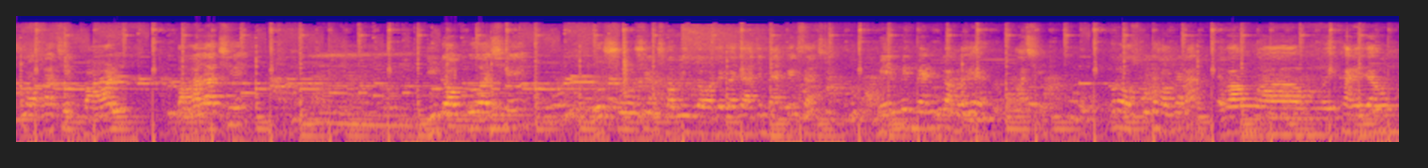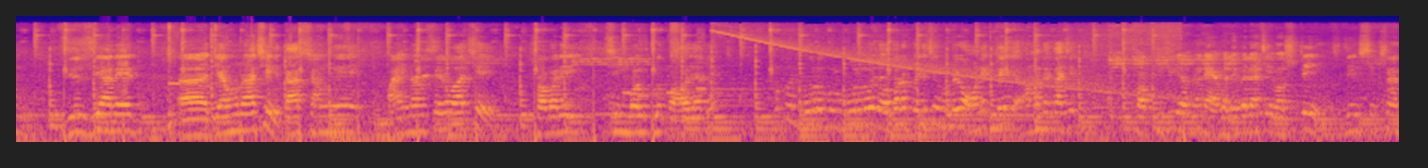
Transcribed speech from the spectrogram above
স্টক আছে পাল পাল আছে ডিডব্লিউ আছে রস্য সে সবইগুলো আমাদের কাছে আছে ম্যাপেক্স আছে। মেন মেন ব্যান্ডগুলো আমাদের আছে। কোনো অসুবিধা হবে না। এবং এখানে যেমন জিলজিয়ানের যেমন আছে, তার সঙ্গে মাইনান্সেরও আছে। সবারই সিম্বলগুলো পাওয়া যাবে। বলব বলব যতটা পেরেছি, মোটামুটি অনেকটাই আমাদের কাছে সব কিছুই আপনার অ্যাভেলেবেল আছে। এবং স্ট্রিং স্ট্রিং সেকশন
